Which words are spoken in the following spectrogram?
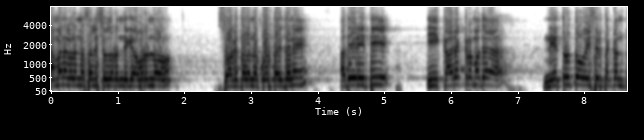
ನಮನಗಳನ್ನು ಸಲ್ಲಿಸುವುದರೊಂದಿಗೆ ಅವರನ್ನು ಸ್ವಾಗತವನ್ನು ಕೋರ್ತಾ ಇದ್ದೇನೆ. ಅದೇ ರೀತಿ ಈ ಕಾರ್ಯಕ್ರಮದ ನೇತೃತ್ವ ವಹಿಸಿರ್ತಕ್ಕಂಥ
